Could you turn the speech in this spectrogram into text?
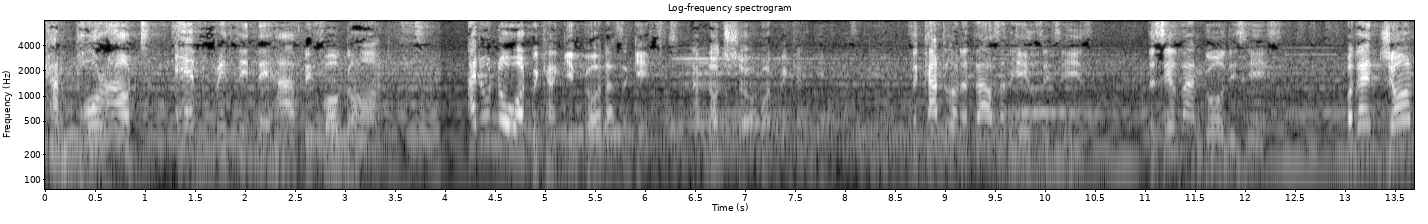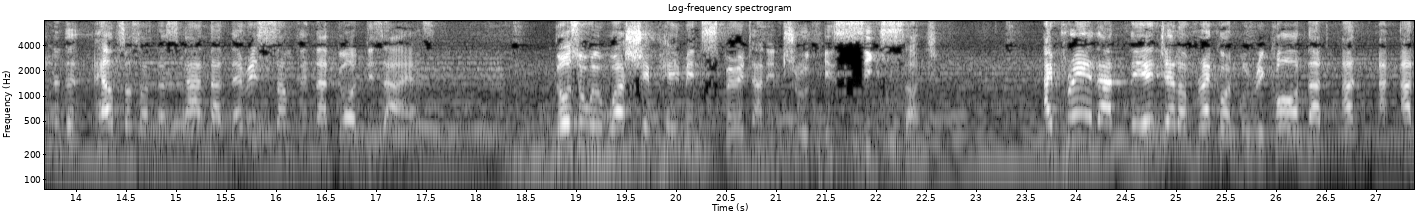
can pour out everything they have before God. I don't know what we can give God as a gift. I'm not sure what we can give Him as a gift. The cattle on a thousand hills is His, the silver and gold is His. But then John helps us understand that there is something that God desires. Those who will worship Him in spirit and in truth, He seeks such. I pray that the angel of record will record that at, at,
